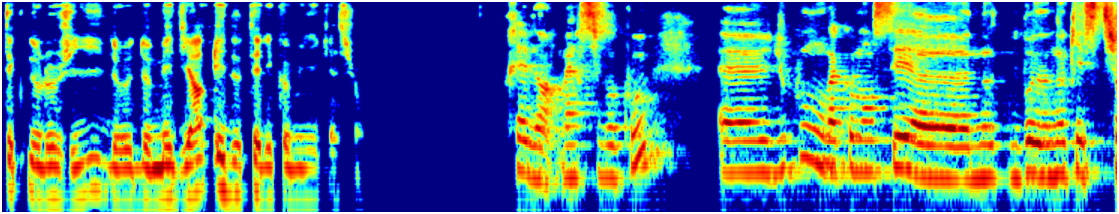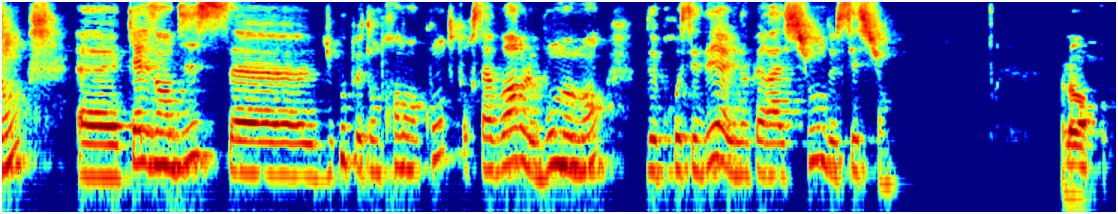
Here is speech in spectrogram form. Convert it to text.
technologie, de, médias et de télécommunications. Très bien, merci beaucoup. Du coup, on va commencer nos, questions. quels indices, du coup, peut-on prendre en compte pour savoir le bon moment de procéder à une opération de cession alors,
